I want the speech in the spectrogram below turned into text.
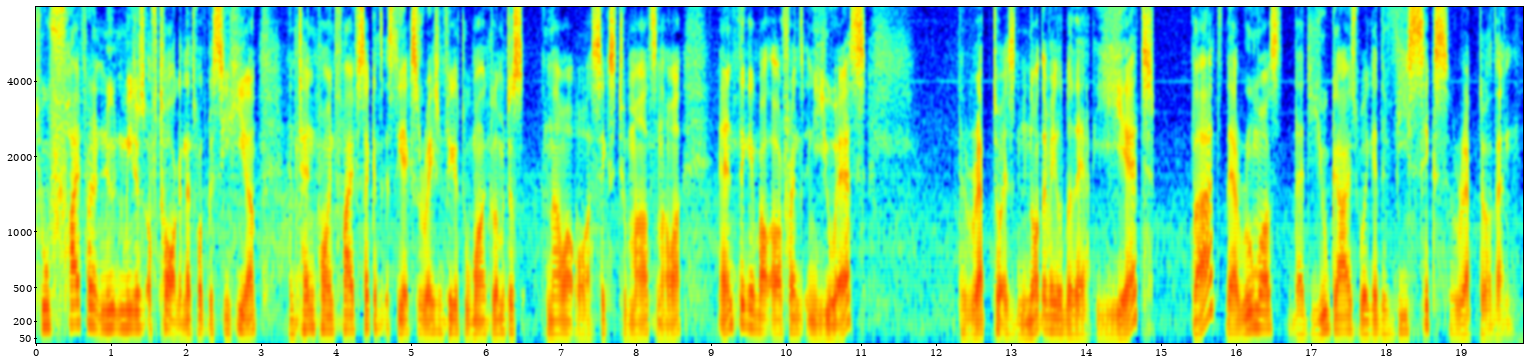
to 500 newton meters of torque, and that's what we see here. And 10.5 seconds is the acceleration figure to 1 kilometers an hour or 62 miles an hour. And thinking about our friends in the US, the Raptor is not available there yet, but there are rumors that you guys will get a V6 Raptor then.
